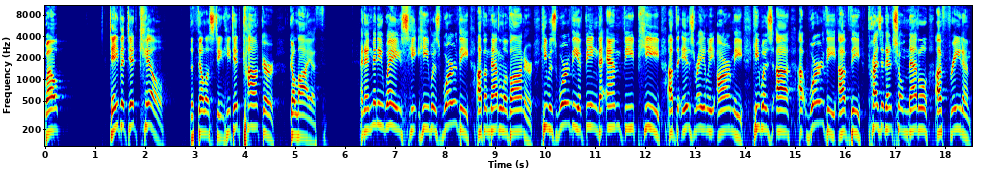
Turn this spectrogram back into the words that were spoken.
Well, David did kill the Philistine, he did conquer Goliath. And in many ways, he, he was worthy of a Medal of Honor. He was worthy of being the MVP of the Israeli army. He was uh, uh, worthy of the Presidential Medal of Freedom.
